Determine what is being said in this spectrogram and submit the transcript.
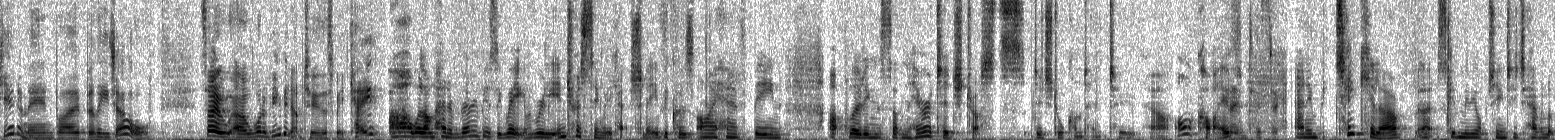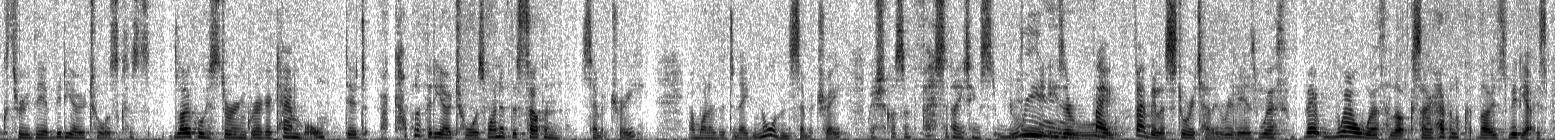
Piano Man by Billy Joel. So, uh, what have you been up to this week, Kay? Oh, well, I've had a very busy week, a really interesting week actually, because I have been uploading the Southern Heritage Trust's digital content to our archive. Fantastic. And in particular, that's given me the opportunity to have a look through their video tours because local historian Gregor Campbell did a couple of video tours, one of the Southern Cemetery and one of the Dunedin Northern Cemetery, which has got some fascinating, really, he's a fa- fabulous storyteller, really is worth, well worth a look. So have a look at those videos.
